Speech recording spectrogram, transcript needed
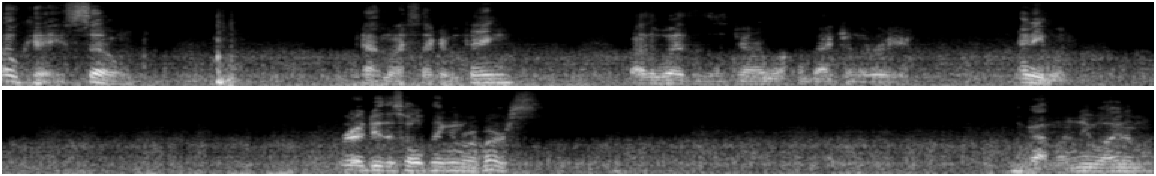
Okay, so got my second thing. By the way, this is John. Welcome back to the review. Anyway, we're gonna do this whole thing in reverse. I got my new item.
